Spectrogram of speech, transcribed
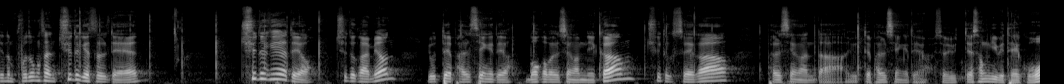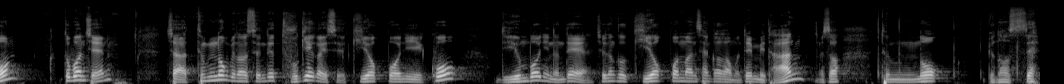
얘는 부동산 취득했을 때 취득해야 돼요. 취득하면 요때 발생이 돼요. 뭐가 발생합니까? 취득세가 발생한다. 요때 발생이 돼요. 그래서 요때 성립이 되고 두 번째 자 등록 면허세인데 두 개가 있어요. 기억번이 있고 니은번이 있는데 저는 그 기억번만 생각하면 됩니다. 그래서 등록 면허세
